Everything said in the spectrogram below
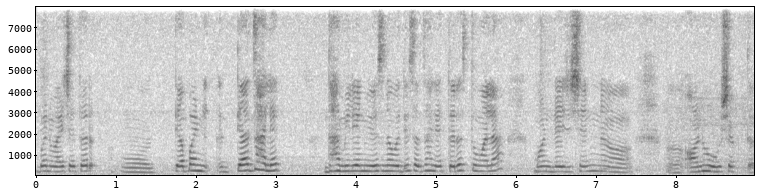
बनवायच्या तर त्या बन त्या झाल्यात. दहा मिलियन व्ह्यूज नव्वद दिवसात झाल्या तरच तुम्हाला मॉनिटायझेशन ऑन होऊ शकतं.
